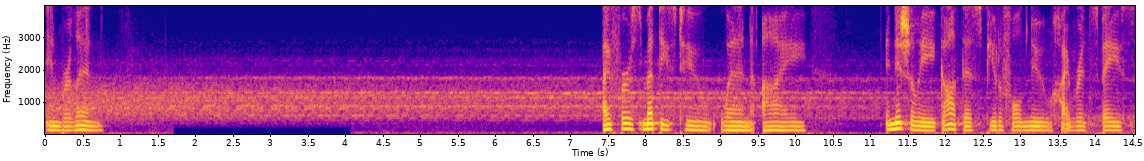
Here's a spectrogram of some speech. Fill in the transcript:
in Berlin. I first met these two when I initially got this beautiful new hybrid space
